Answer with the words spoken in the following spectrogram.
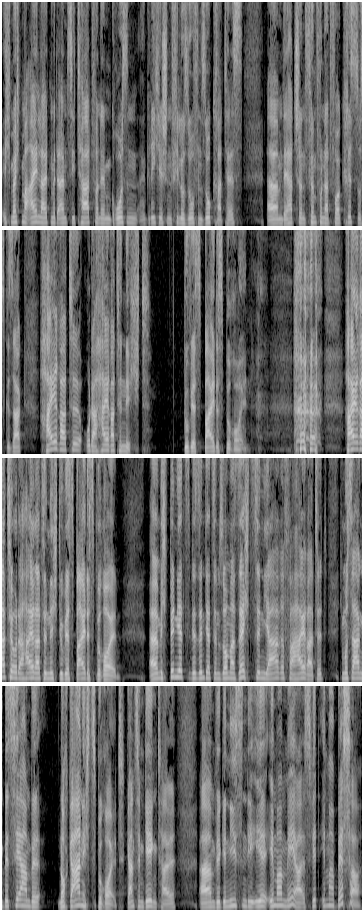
ich möchte mal einleiten mit einem Zitat von dem großen äh, griechischen Philosophen Sokrates. Ähm, der hat schon 500 vor Christus gesagt, heirate oder heirate nicht. Du wirst beides bereuen. heirate oder heirate nicht, du wirst beides bereuen. Ähm, ich bin jetzt, wir sind jetzt im Sommer 16 Jahre verheiratet. Ich muss sagen, bisher haben wir noch gar nichts bereut. Ganz im Gegenteil. Ähm, wir genießen die Ehe immer mehr. Es wird immer besser.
